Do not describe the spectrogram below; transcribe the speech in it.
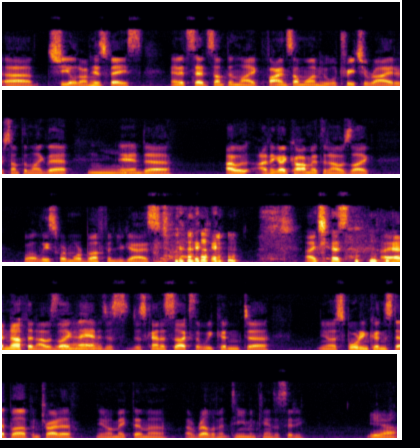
uh, shield on his face, and it said something like "Find someone who will treat you right" or something like that. Mm. And uh, I was, I think I commented, and I was like, "Well, at least we're more buff than you guys." I just, I had nothing. I was like, Yeah. man, it just, just kind of sucks that we couldn't. Uh, you know, Sporting couldn't step up and try to, you know, make them a, a relevant team in Kansas City. Yeah,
